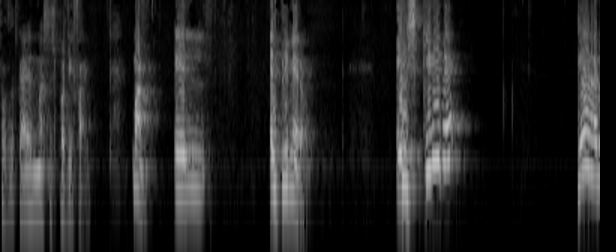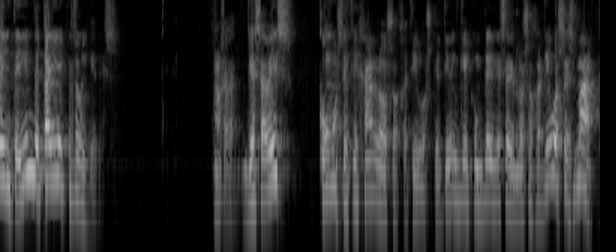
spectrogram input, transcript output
los cada vez más Spotify. Bueno, el, el primero. Escribe claramente y en detalle qué es lo que quieres. Vamos a ver, ya sabéis cómo se fijan los objetivos, que tienen que cumplir los objetivos SMART,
